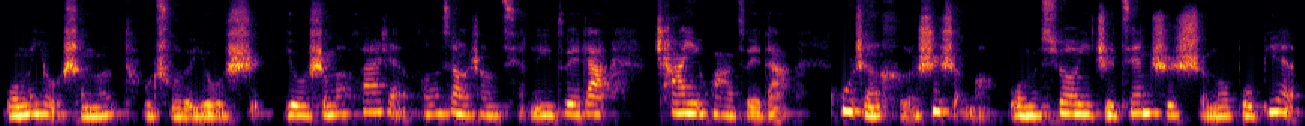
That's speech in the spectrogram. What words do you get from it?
我们有什么突出的优势？有什么发展方向上潜力最大、差异化最大？护城河是什么？我们需要一直坚持什么不变？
